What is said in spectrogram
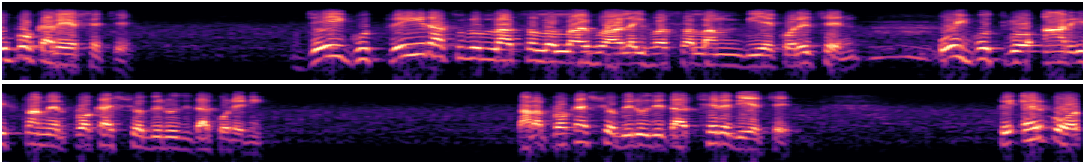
উপকারে এসেছে। যেই গুত্রেই রাসুল্লাহ সাল্লু আলাইসাল্লাম বিয়ে করেছেন, ওই গুত্র আর ইসলামের প্রকাশ্য বিরোধিতা করেনি। তারা প্রকাশ্য বিরোধিতা ছেড়ে দিয়েছে। এরপর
